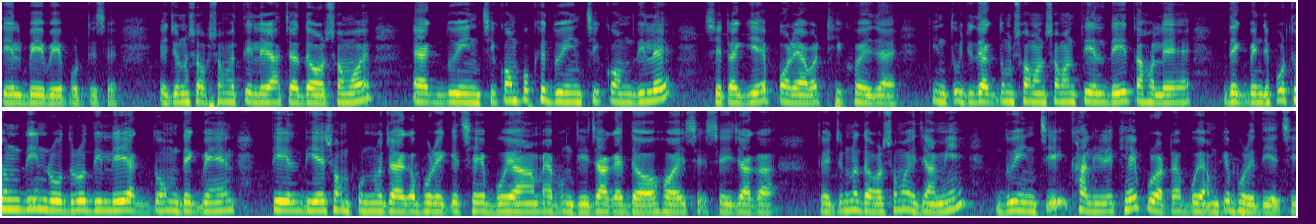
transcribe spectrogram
তেল বেয়ে বেয়ে পড়তেছে। এই জন্য সবসময় তেলের আচার দেওয়ার সময় এক দুই ইঞ্চি, কমপক্ষে দুই ইঞ্চি কম দিলে সেটা গিয়ে পরে আবার ঠিক হয়ে যায়। কিন্তু যদি একদম সমান সমান তেল দিই তাহলে দেখবেন যে প্রথম দিন রৌদ্র দিলে একদম দেখবেন তেল দিয়ে সম্পূর্ণ জায়গা ভরে গেছে, বয়াম এবং যে জায়গায় দেওয়া হয় সে, সেই জায়গা। তো এর জন্য দেওয়ার সময় যে আমি দুই ইঞ্চি খালি রেখে পুরাটা বয়ামকে ভরে দিয়েছি।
